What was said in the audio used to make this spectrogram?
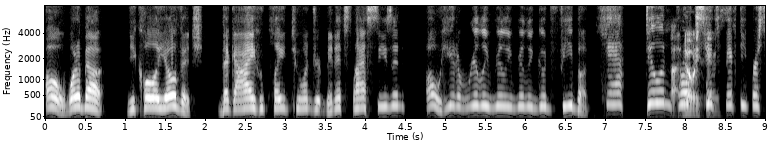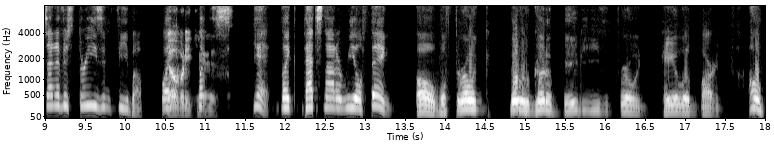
Oh, what about Nikola Jovic, the guy who played 200 minutes last season? Oh, he had a really, really, really good FIBA. Yeah, Dillon Uh, Brooks hits 50% of his threes in FIBA. Like, Nobody cares. Yeah, like that's not a real thing. Oh, we'll throw in, they were gonna maybe even throw in Caleb Martin. Oh,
